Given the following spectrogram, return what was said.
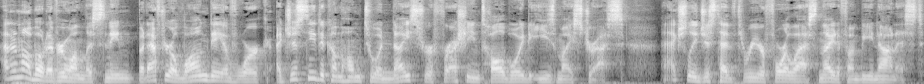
I don't know about everyone listening, but after a long day of work, I just need to come home to a nice, refreshing tall boy to ease my stress. I actually just had three or four last night, if I'm being honest.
